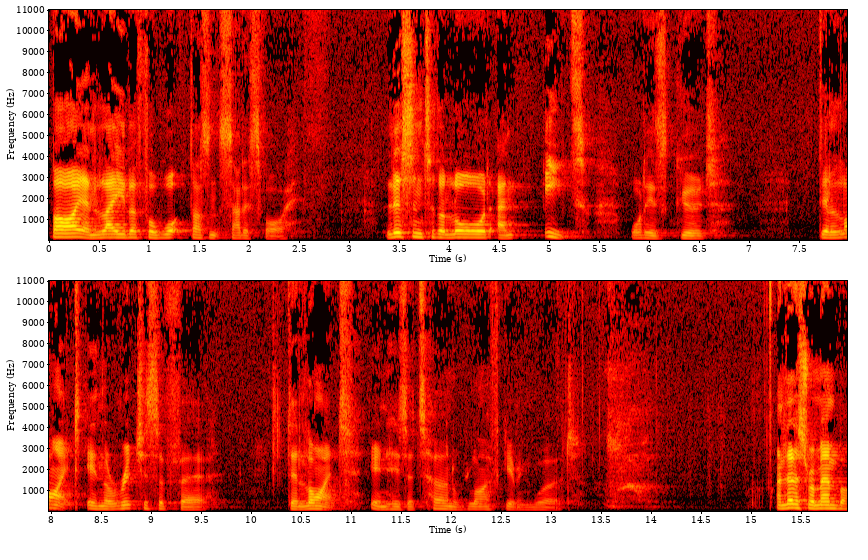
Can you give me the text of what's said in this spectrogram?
buy and labor for what doesn't satisfy. Listen to the Lord and eat what is good. Delight in the riches of fare. Delight in his eternal life giving word. And let us remember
